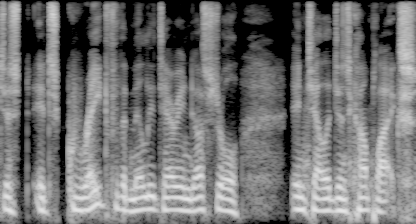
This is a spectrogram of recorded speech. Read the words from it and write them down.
just it's great for the military industrial intelligence complex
